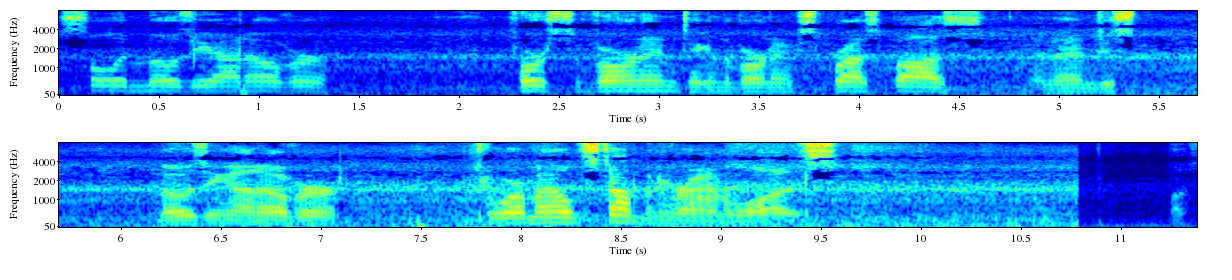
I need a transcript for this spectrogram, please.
slowly mosey on over. First to Vernon, taking the Vernon Express bus, and then just moseying on over to where my old stomping ground was. Bus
